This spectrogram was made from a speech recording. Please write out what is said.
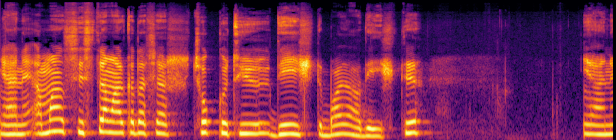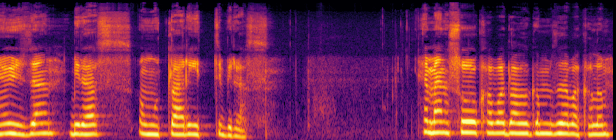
Yani ama sistem arkadaşlar çok kötü değişti. Bayağı değişti. Yani o yüzden biraz umutlar gitti biraz. Hemen soğuk hava dalgamıza bakalım.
